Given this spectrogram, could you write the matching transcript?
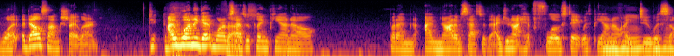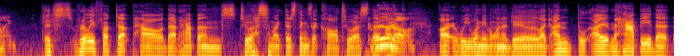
"What Adele song should I learn?" Do- I want to get more obsessed with playing piano, but I'm I'm not obsessed with it. I do not hit flow state with piano. I Mhm, do with mhm. sewing. It's really fucked up how that happens to us, and like there's things that call to us that like Brutal. Are, we wouldn't even want to do. Like I'm, I'm happy that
